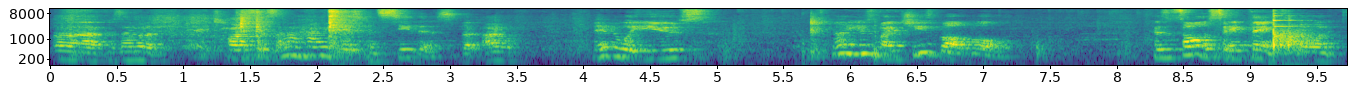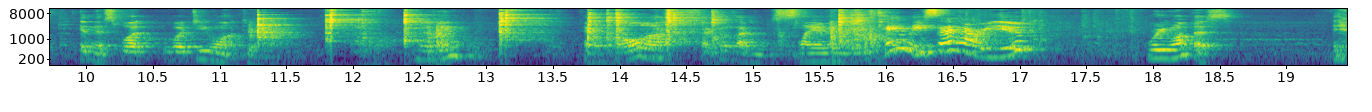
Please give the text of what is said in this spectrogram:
because uh, I'm going to toss this. I don't know how you guys can see this, but I maybe we'll use, I'll use my cheese ball bowl because it's all the same thing going in this. What, what do you want to? Moving? Okay, hold on a second. I'm slamming these. Hey Lisa, how are you? Where do you want this? I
